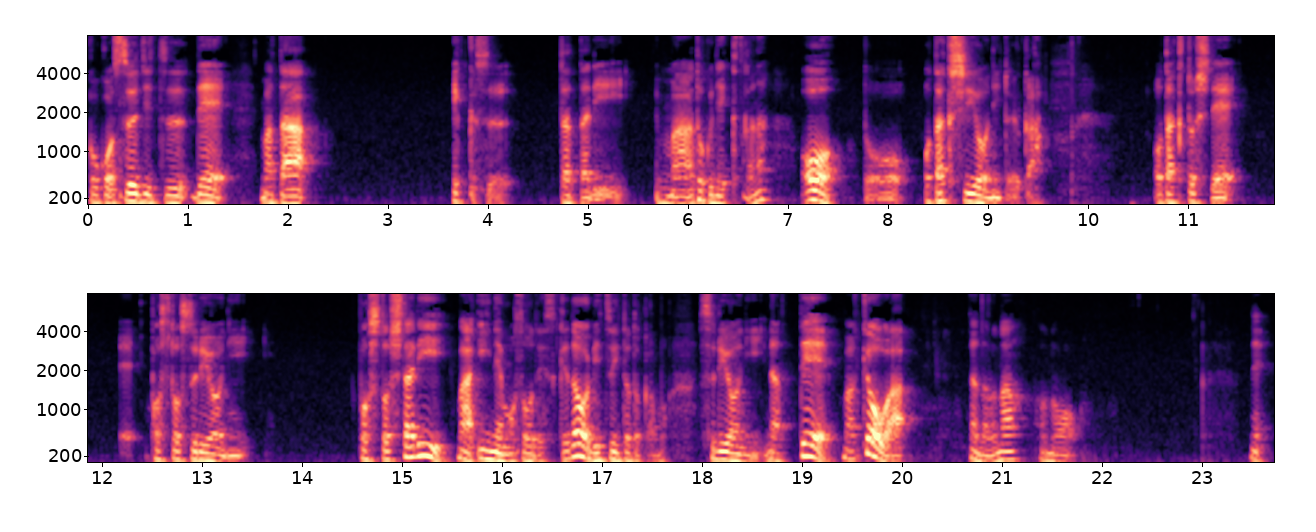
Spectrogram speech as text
ここ数日で、また、X だったり、まあ、特に X かな。を、と、オタク仕様にというか、オタクとして、ポストするように、ポストしたり、まあ、いいねもそうですけど、リツイートとかもするようになって、まあ、今日は、なんだろうな、その、ね、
